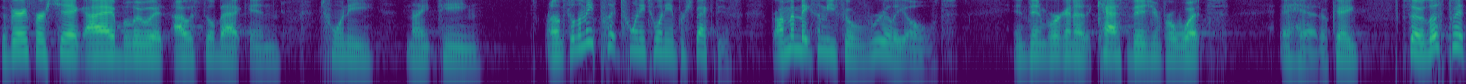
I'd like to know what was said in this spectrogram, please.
the very first check, I blew it. I was still back in 2019. Um, so let me put 2020 in perspective. I'm going to make some of you feel really old. And then we're going to cast vision for what's ahead, okay? So let's put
